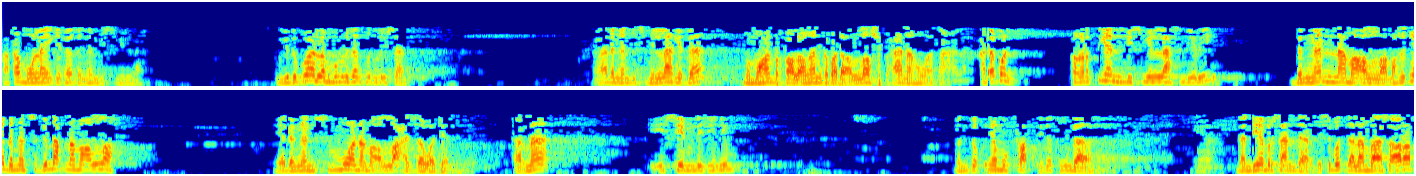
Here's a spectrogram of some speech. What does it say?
maka mulai kita dengan bismillah. Begitu pula dalam penulisan-penulisan. Karena dengan bismillah kita memohon pertolongan kepada Allah Subhanahu wa taala. Adapun pengertian bismillah sendiri dengan nama Allah, maksudnya dengan segenap nama Allah. Ya dengan semua nama Allah Azza wa Jalla. Karena isim di sini bentuknya mufrad, itu tunggal. Ya, dan dia bersandar. Disebut dalam bahasa Arab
